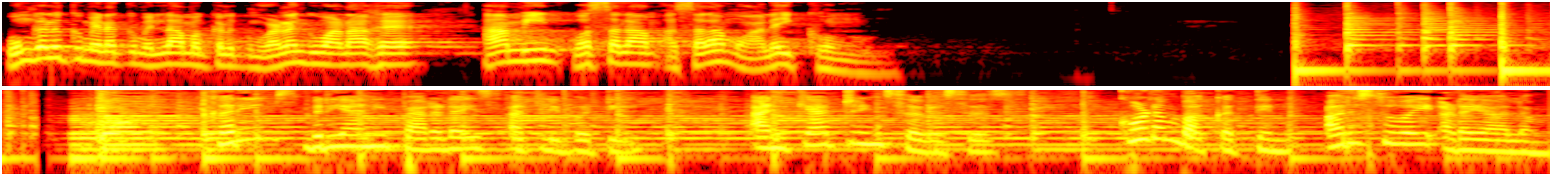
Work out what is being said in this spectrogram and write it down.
உங்களுக்கும் எனக்கும் எல்லா மக்களுக்கும் வழங்குவானாக. ஆமீன். வசலாம் அஸ்லாம் அலைக்கும். Karim's biryani paradise at liberty and catering services கோடம்பாக்கத்தின் அறுசுவை அடையாளம்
